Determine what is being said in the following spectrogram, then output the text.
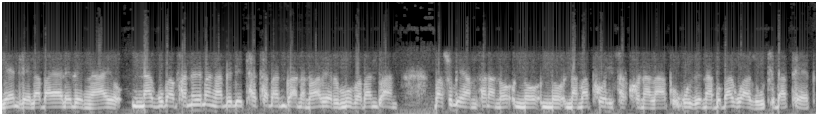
ngendlela abayalelwe ngayo. Nakuba fanele mangabe bethatha abantwana noma be remove abantwana baso behambisana no, no, no namaphoyisa khona lapho ukuze nabo bakwazi ukuthi baphephe.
